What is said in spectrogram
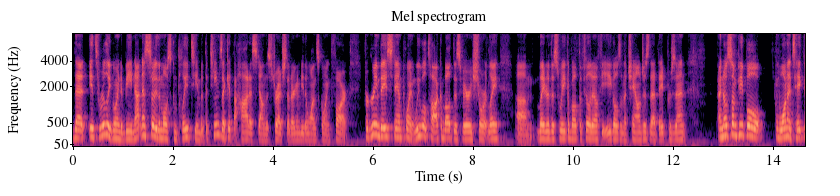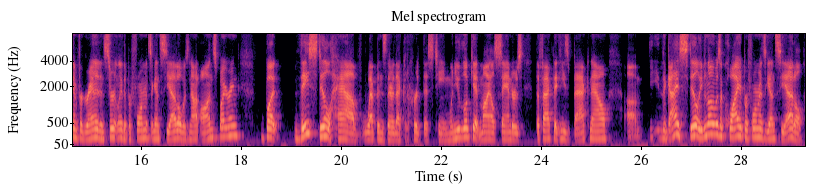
that it's really going to be not necessarily the most complete team, but the teams that get the hottest down the stretch that are going to be the ones going far. For Green Bay's standpoint, we will talk about this very shortly um, later this week about the Philadelphia Eagles and the challenges that they present. I know some people want to take them for granted, and certainly the performance against Seattle was not awe inspiring, but they still have weapons there that could hurt this team. When you look at Miles Sanders, the fact that he's back now, um, the guy still, even though it was a quiet performance against Seattle,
